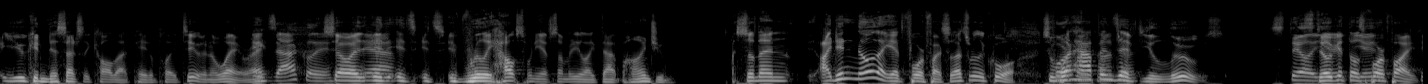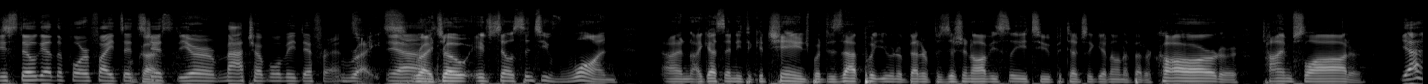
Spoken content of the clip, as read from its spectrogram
You can essentially call that pay to play too, in a way, right? Exactly. So it, Yeah. it, it's it's it really helps when you have somebody like that behind you. So then I didn't know that you had four fights, so that's really cool. So Four what fight happens if you lose? still Still you- get those you- four fights. You still get the four fights. It's Okay. just your matchup will be different. Right. Yeah. Right. So if so, since you've won, and I guess anything could change, but does that put you in a better position, obviously, to potentially get on a better card or time slot or? Yeah,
